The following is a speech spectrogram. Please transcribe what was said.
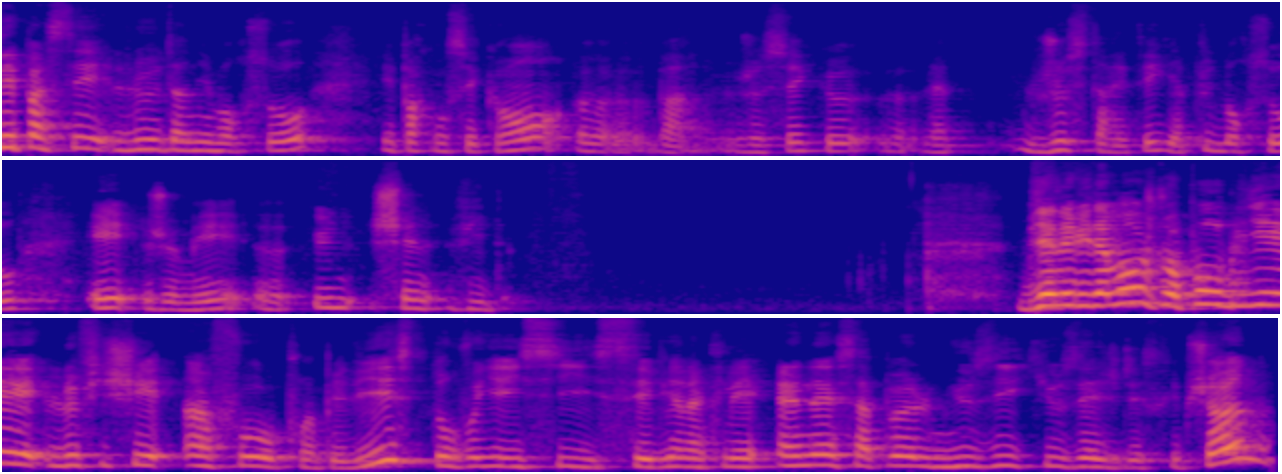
dépassé le dernier morceau et par conséquent euh, ben, je sais que le jeu s'est arrêté, il n'y a plus de morceaux et je mets une chaîne vide. Bien évidemment, je ne dois pas oublier le fichier info.plist. Donc vous voyez ici, c'est bien la clé NS Apple Music Usage Description.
